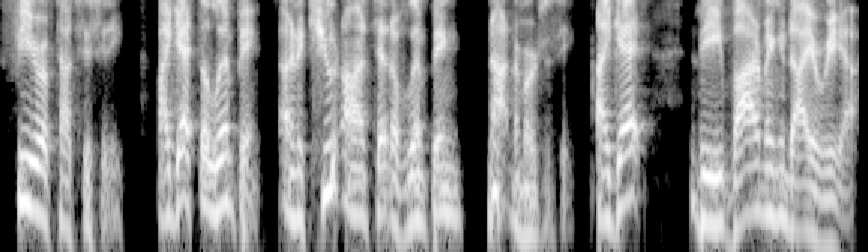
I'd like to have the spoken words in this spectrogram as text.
fear of toxicity. I get the limping, an acute onset of limping, not an emergency. I get the vomiting and diarrhea.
